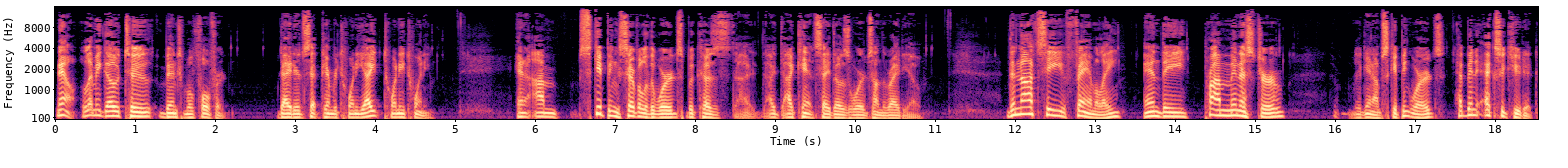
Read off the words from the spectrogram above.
Now, let me go to Benjamin Fulford dated September 28, 2020. And I'm skipping several of the words because I, I, I can't say those words on the radio. The Nazi family and the prime minister, again, I'm skipping words, have been executed.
